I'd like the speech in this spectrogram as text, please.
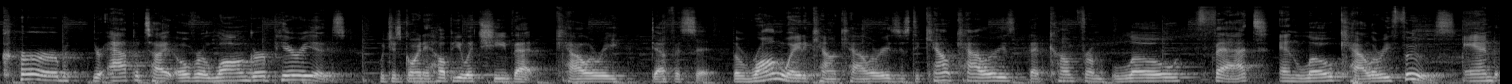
curb your appetite over longer periods, which is going to help you achieve that calorie deficit. The wrong way to count calories is to count calories that come from low fat and low calorie foods and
